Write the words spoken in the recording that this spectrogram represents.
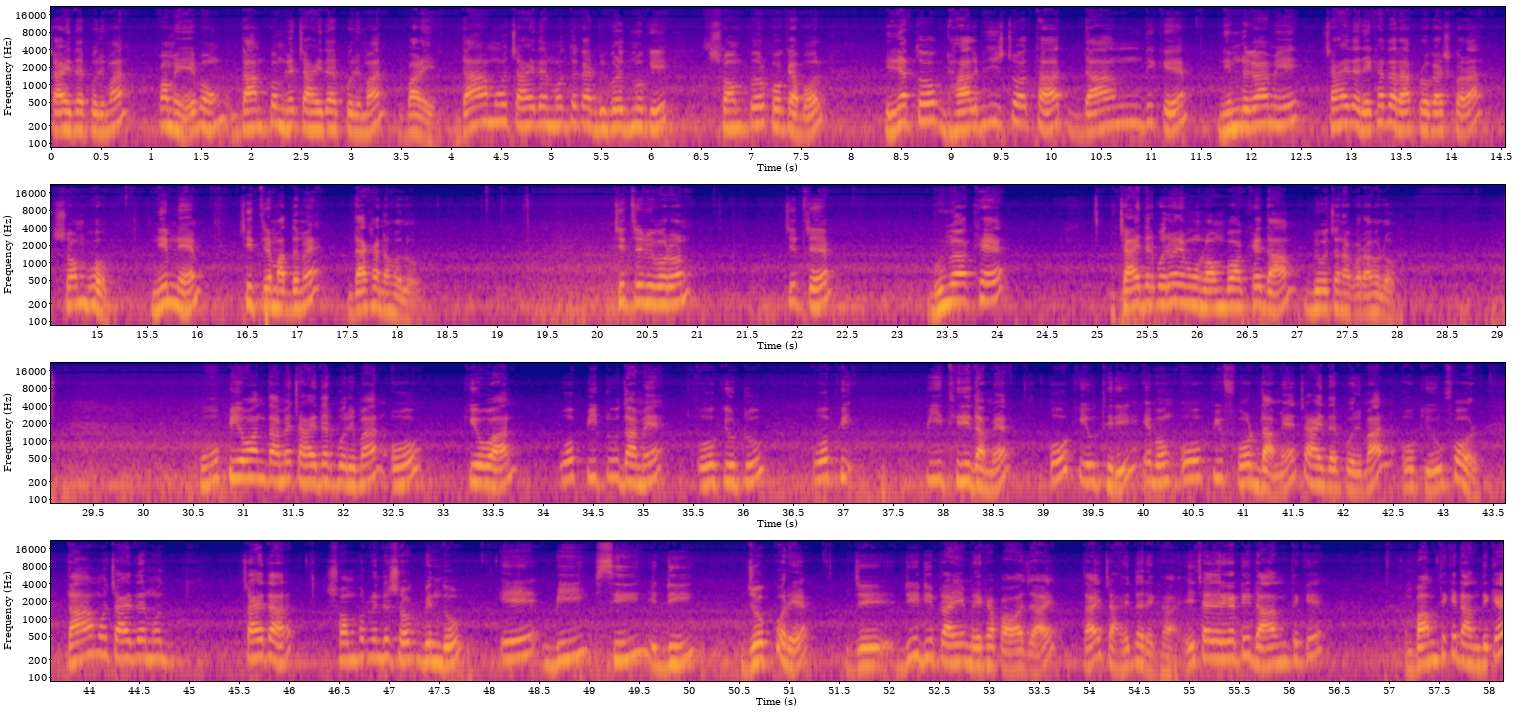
চাহিদার পরিমাণ কমে এবং দাম কমলে চাহিদার পরিমাণ বাড়ে। দাম ও চাহিদার মধ্যকার বিপরীতমুখী সম্পর্ক কেবল ঋণাত্মক ঢাল বিশিষ্ট অর্থাৎ ডান দিকে নিম্নগামী চাহিদা রেখা দ্বারা প্রকাশ করা সম্ভব। নিম্নে চিত্রের মাধ্যমে দেখানো হলো। চিত্রের বিবরণ। চিত্রে ভূমি অক্ষে চাহিদার পরিমাণ এবং লম্ব অক্ষে দাম বিবেচনা করা হলো। ও পি ওয়ান দামে চাহিদার পরিমাণ ও কিউ ওয়ান, ও পি টু দামে ও কিউ টু, ও পি পি থ্রি দামে ও কিউ থ্রি এবং ও পি ফোর দামে চাহিদার পরিমাণ ও কিউ ফোর। দাম ও চাহিদার মধ্যে, চাহিদার সম্পর্ক নির্দেশক বিন্দু এ, বি, সি, ডি যোগ করে যে ডি ডি প্রাইম রেখা পাওয়া যায় তাই চাহিদা রেখা। এই চাহিদা রেখাটি ডান থেকে, বাম থেকে ডান দিকে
